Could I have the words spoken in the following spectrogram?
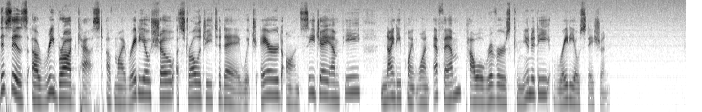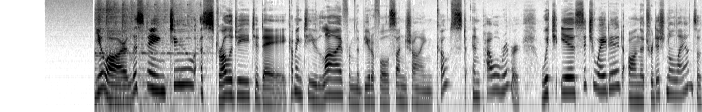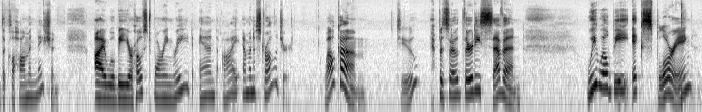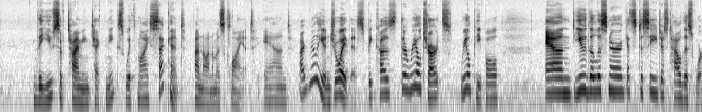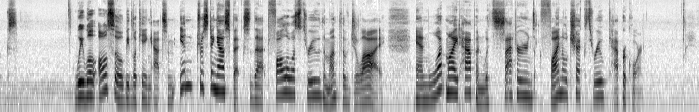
This is a rebroadcast of my radio show Astrology Today, which aired on CJMP 90.1 FM, Powell Rivers Community Radio Station. You are listening to Astrology Today, coming to you live from the beautiful Sunshine Coast and Powell River, which is situated on the traditional lands of the Tla'amin Nation. I will be your host, Maureen Reed, and I am an astrologer. Welcome to episode 37. We will be exploring the use of timing techniques with my second anonymous client. And I really enjoy this because they're real charts, real people, and you, the listener, gets to see just how this works. We will also be looking at some interesting aspects that follow us through the month of July and what might happen with Saturn's final check through Capricorn.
